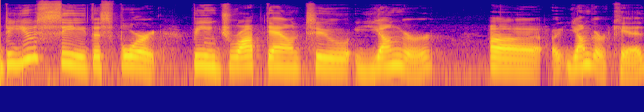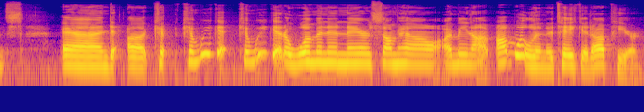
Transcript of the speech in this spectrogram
do you see the sport being dropped down to younger, uh, younger kids? And uh, can, can we get can we get a woman in there somehow? I mean, I, I'm willing to take it up here.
